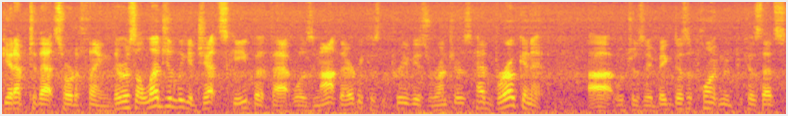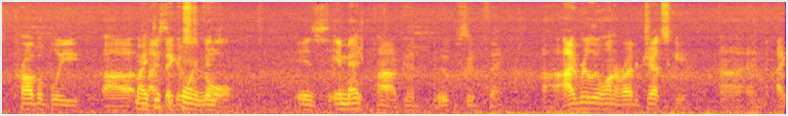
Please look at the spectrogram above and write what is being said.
get up to that sort of thing. There was allegedly a jet ski, but that was not there because the previous renters had broken it, uh, which was a big disappointment because that's probably uh, My my, biggest goal. Is immeasurable. Ah, good, oops, good thing. Uh, I really want to ride a jet ski, uh, and I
